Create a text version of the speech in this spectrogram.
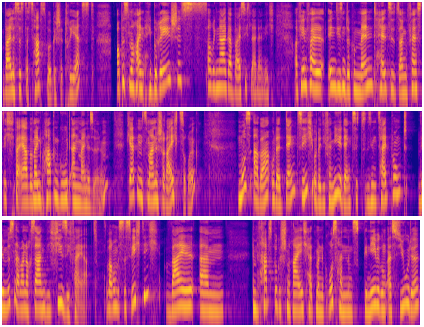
weil es ist das habsburgische Triest. Ob es noch ein hebräisches Original gab, weiß ich leider nicht. Auf jeden Fall in diesem Dokument hält sie sozusagen fest, ich vererbe mein Hab und Gut an meine Söhne, kehrt ins Manische Reich zurück, muss aber oder denkt sich oder die Familie denkt sich zu diesem Zeitpunkt, wir müssen aber noch sagen, wie viel sie vererbt. Warum ist es wichtig? Weil ähm, im Habsburgischen Reich hat man eine Großhandlungsgenehmigung als Jude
